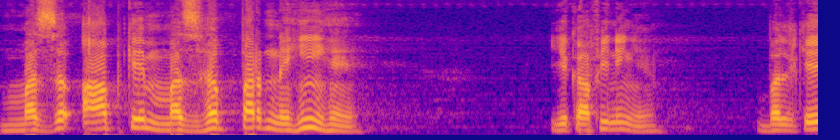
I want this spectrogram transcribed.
मज़हब आपके मज़हब पर नहीं है, ये काफ़ी नहीं है, बल्कि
